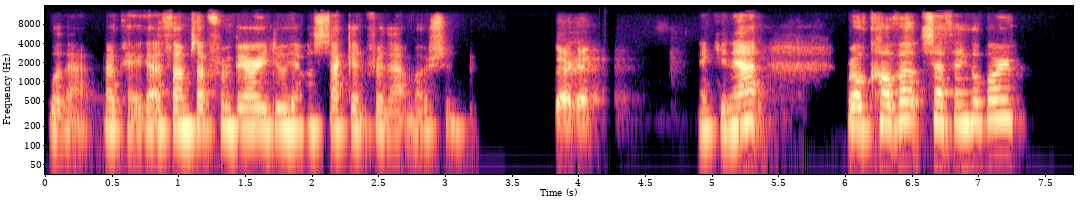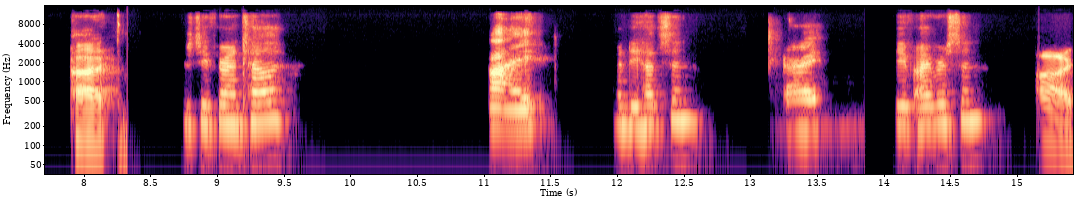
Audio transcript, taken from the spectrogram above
With that, okay, got a thumbs up from Barry. Do we have a second for that motion? Second. Thank you, Nat. Roll call vote, Seth Engelbourg. Aye. Christy Ferrantella. Aye. Wendy Hudson. Aye. Dave Iverson. Aye.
